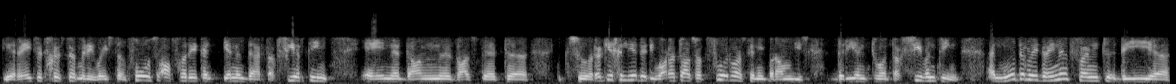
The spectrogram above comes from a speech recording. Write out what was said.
Die Reds het gister met die Western Force afgereken 31-14 en uh, dan was dit uh, so rukkie gelede die Waratahs wat voor was teen die Brumbies 23-17. In motorwedrenne vind die uh,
